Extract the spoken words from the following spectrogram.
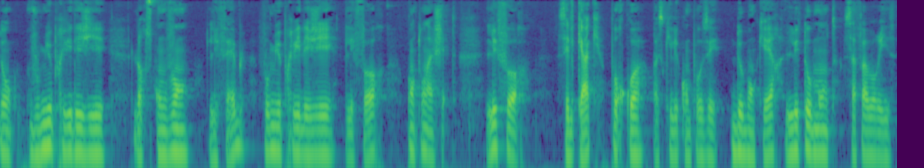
Donc, vaut mieux privilégier lorsqu'on vend les faibles, vaut mieux privilégier les forts quand on achète. Les forts, c'est le CAC. Pourquoi? Parce qu'il est composé de bancaires. Les taux montent, ça favorise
